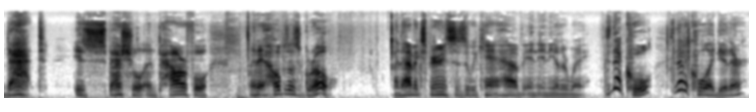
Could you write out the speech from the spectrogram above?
That is special and powerful, and it helps us grow and have experiences that we can't have in any other way. Isn't that cool? Isn't that a cool idea there?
